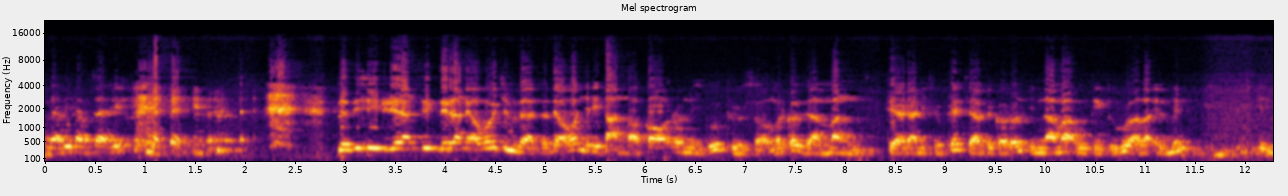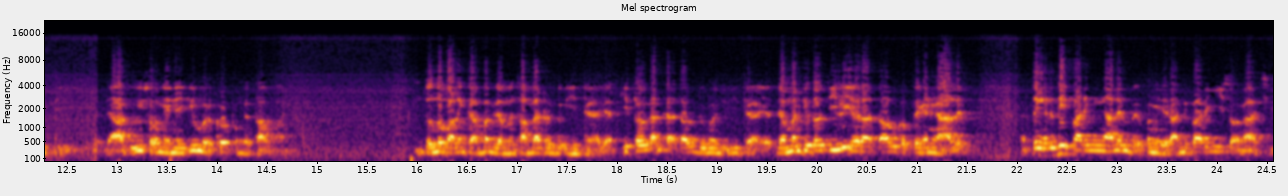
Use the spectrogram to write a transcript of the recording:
Dari bangsa ini. Jadi sindiran sindiran Allah jelas. Jadi Allah no korun itu dosa. Mereka zaman diarani juga jadi korun innama utituhu ala ilmin inti. Jadi aku iso ngene iki mereka pengetahuan. Contoh paling gampang zaman sampai untuk hidayat. Kita kan gak tahu dengan hidayat. Zaman kita cilik ya tahu kepengen ngalim. Nanti ngerti paling ngalim pengiran, paling iso ngaji.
